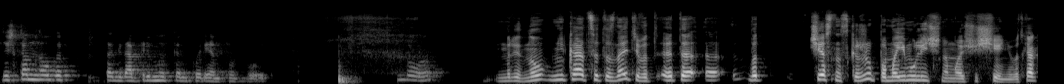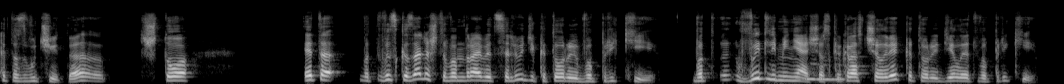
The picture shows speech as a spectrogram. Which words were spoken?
Слишком много тогда прямых конкурентов будет. Вот. Марин, ну, мне кажется, это, знаете, вот это, э, вот честно скажу, по моему личному ощущению, вот как это звучит, да, что это, вот вы сказали, что вам нравятся люди, которые вопреки. Вот э, вы для меня mm-hmm. сейчас как раз человек, который делает вопреки.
